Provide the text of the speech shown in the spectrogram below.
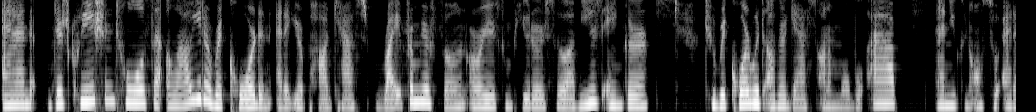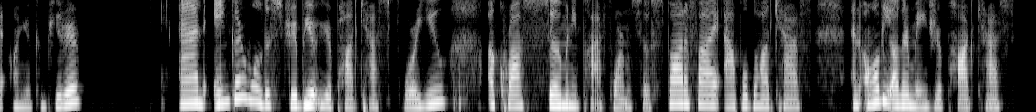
And there's creation tools that allow you to record and edit your podcast right from your phone or your computer. So I've used Anchor to record with other guests on a mobile app, and you can also edit on your computer. And Anchor will distribute your podcast for you across so many platforms. So, Spotify, Apple Podcasts, and all the other major podcast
